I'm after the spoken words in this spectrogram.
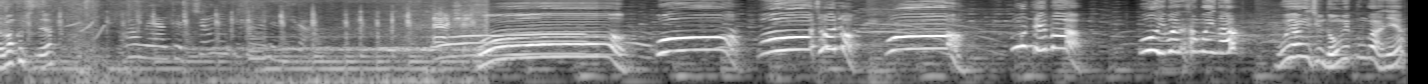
얼마큼 쓰세요? 어, 그냥 대충 비싸면 됩니다. 오! 오! 오! 좋아 좋아! 오! 오 대박! 오 이번엔 성공인가요? 모양이 지금 너무 예쁜 거 아니에요?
